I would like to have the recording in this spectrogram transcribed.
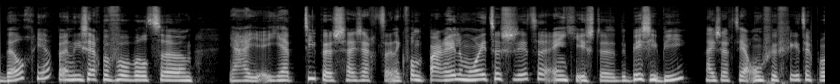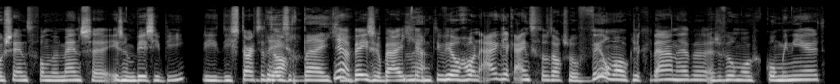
België. En die zegt bijvoorbeeld, ehm, ja, je, je, hebt types. Hij zegt, en ik vond een paar hele mooie tussen zitten. Eentje is de, de busy bee. Hij zegt, ja, ongeveer 40% van de mensen is een busy bee. Die, die start de bezig Bijtje. Ja, bezig bijtje. Ja. Die wil gewoon eigenlijk eind van de dag zoveel mogelijk gedaan hebben. En zoveel mogelijk gecombineerd.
